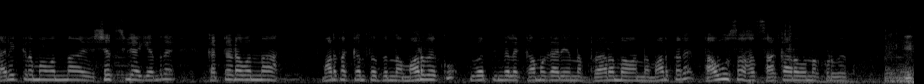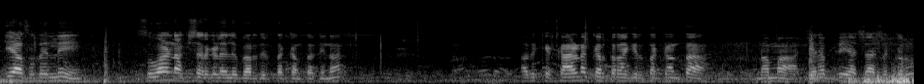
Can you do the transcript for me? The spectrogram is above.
ಕಾರ್ಯಕ್ರಮವನ್ನು ಯಶಸ್ವಿಯಾಗಿ ಅಂದರೆ ಕಟ್ಟಡವನ್ನು ಮಾಡ್ತಕ್ಕಂಥದ್ದನ್ನು ಮಾಡಬೇಕು. ಇವತ್ತಿಂದಲೇ ಕಾಮಗಾರಿಯನ್ನು ಪ್ರಾರಂಭವನ್ನು ಮಾಡ್ತಾರೆ. ತಾವೂ ಸಹ ಸಹಕಾರವನ್ನು ಕೊಡಬೇಕು. ಇತಿಹಾಸದಲ್ಲಿ ಸುವರ್ಣ ಅಕ್ಷರಗಳಲ್ಲಿ ಬರೆದಿರ್ತಕ್ಕಂಥ ದಿನ. ಅದಕ್ಕೆ ಕಾರಣಕರ್ತರಾಗಿರ್ತಕ್ಕಂಥ ನಮ್ಮ ಜನಪ್ರಿಯ ಶಾಸಕರು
